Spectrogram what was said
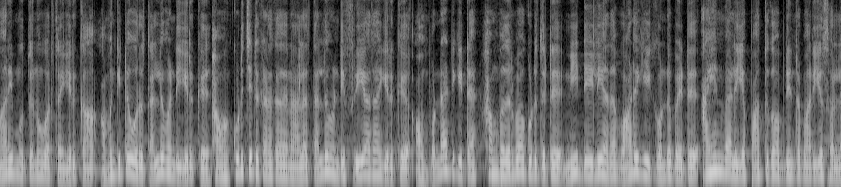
மாரிமுத்துன்னு ஒருத்தன் இருக்கான். அவன்கிட்ட ஒரு தள்ளு வண்டி இருக்கு. அவன் குடிச்சிட்டு கிடக்கிறதுனால தள்ளு வண்டி ஃப்ரீயா தான் இருக்கு. அவன் பொண்டாட்டி கிட்ட ஐம்பது ரூபாய் கொடுத்துட்டு நீ டெய்லி அதை வாடகைக்கு கொண்டு போயிட்டு அயன் வேலையை பாத்துக்கோ அப்படின்ற மாதிரியும் சொல்ல.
